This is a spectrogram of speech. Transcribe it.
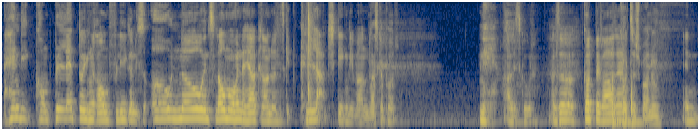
Handy komplett durch den Raum fliegt. Und ich so, oh no, in Slow-Mo hinterhergerannt. Und es geht klatsch gegen die Wand. Was kaputt? Nee, alles gut. Also, Gott bewahre. Kurze Spannung. In,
